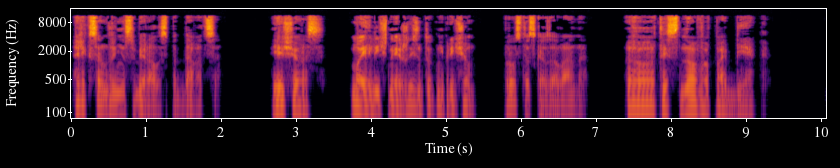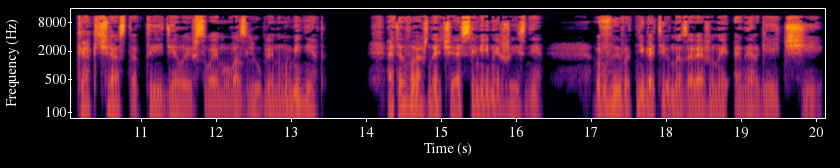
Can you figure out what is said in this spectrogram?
Александра не собиралась поддаваться. «Еще раз, моя личная жизнь тут ни при чем», — просто сказала она. «Вот и снова побег. Как часто ты делаешь своему возлюбленному минет? Это важная часть семейной жизни, вывод негативно заряженной энергии Чи,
